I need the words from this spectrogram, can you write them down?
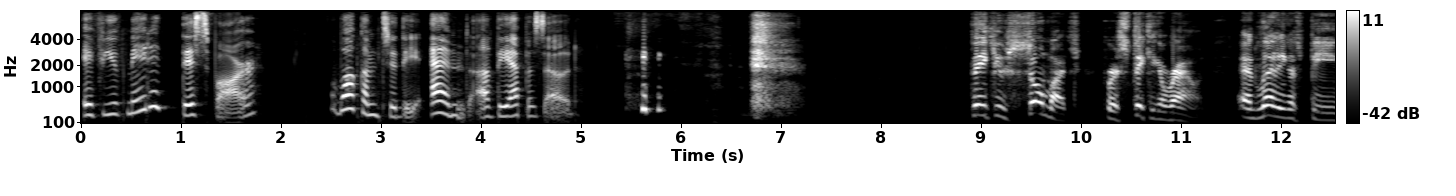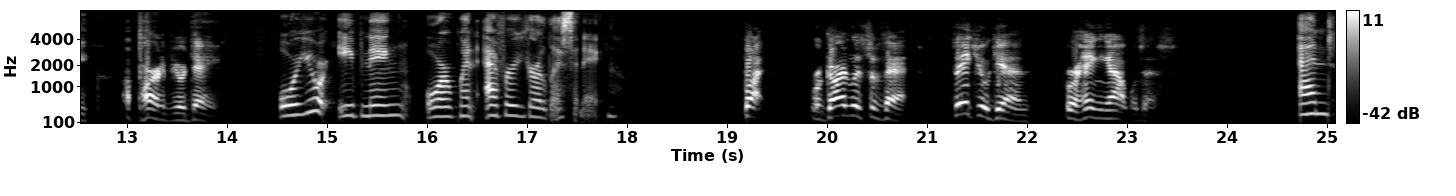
if you've made it this far, welcome to the end of the episode. Thank you so much for sticking around and letting us be a part of your day. Or your evening, or whenever you're listening. But regardless of that, thank you again for hanging out with us. And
